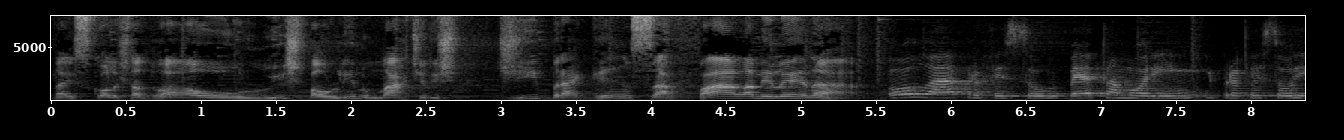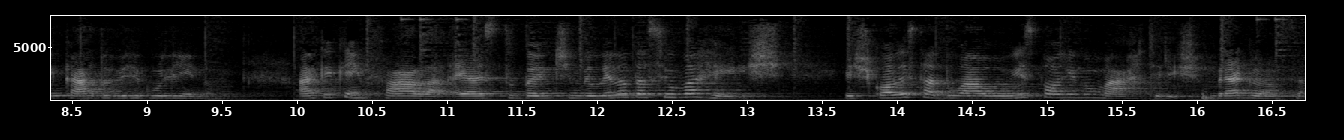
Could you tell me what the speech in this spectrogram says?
da Escola Estadual Luiz Paulino Mártires de Bragança. Fala, Milena! Olá, professor Beto Amorim e professor Ricardo Virgulino. Aqui quem fala é a estudante Milena da Silva Reis. Escola Estadual Luiz Paulino Mártires, Bragança.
